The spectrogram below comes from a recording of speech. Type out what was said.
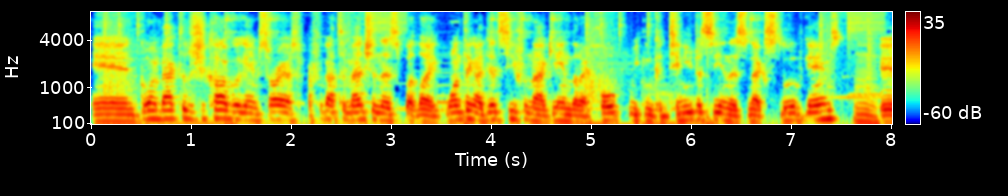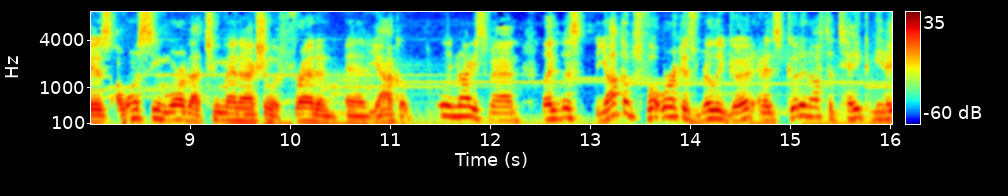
And going back to the Chicago game, sorry, I, I forgot to mention this, but like one thing I did see from that game that I hope we can continue to see in this next slew of games Mm. is I want to see more of that two man action with Fred and, and Jakob. Really nice, man. Like, listen, Jakob's footwork is really good, and it's good enough to take a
